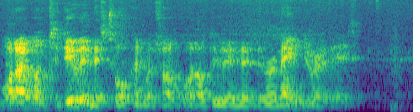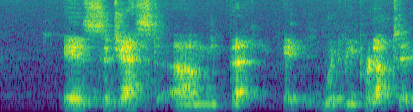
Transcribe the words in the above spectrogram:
what I want to do in this talk, and which I'll, what I'll do in the, the remainder of it, is suggest um, that it would be productive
